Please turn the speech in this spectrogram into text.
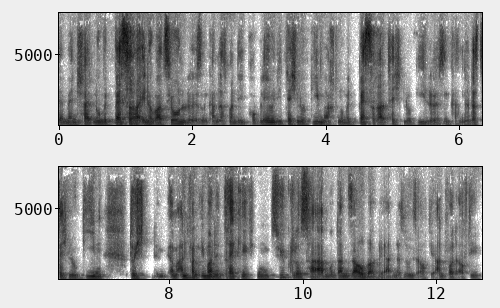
der Menschheit nur mit besserer Innovation lösen kann, dass man die Probleme, die Technologie macht, nur mit besserer Technologie lösen kann. Ne? Dass Technologien durch am Anfang immer einen dreckigen Zyklus haben und dann sauber werden. Das ist übrigens auch die Antwort auf die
